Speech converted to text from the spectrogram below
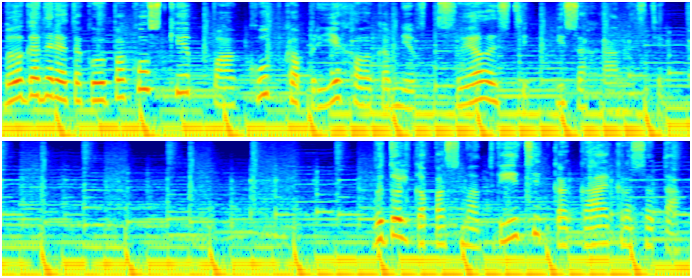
Благодаря такой упаковке покупка приехала ко мне в целости и сохранности. Вы только посмотрите, какая красота!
